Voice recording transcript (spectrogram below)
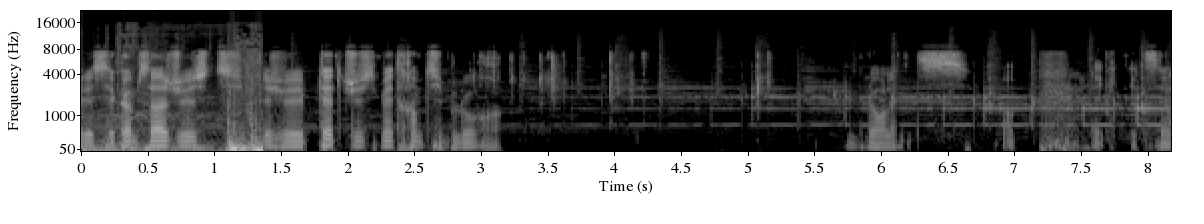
Vais laisser comme ça juste. Et je vais peut-être juste mettre un petit blur. Blur lens. Hop, avec Excel.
